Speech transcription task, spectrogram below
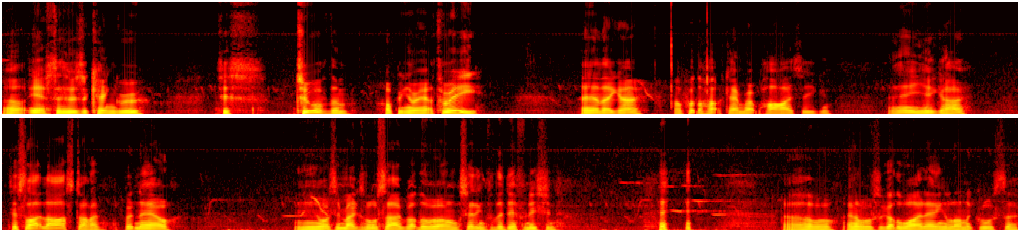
oh, yes, there is a kangaroo. Just two of them hopping around. Three! There they go. I'll put the hot camera up high so you can... There you go. Just like last time. But now, you know, what's it, Mugs also I've got the wrong setting for the definition. oh well, and I've also got the wide angle on of course, so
